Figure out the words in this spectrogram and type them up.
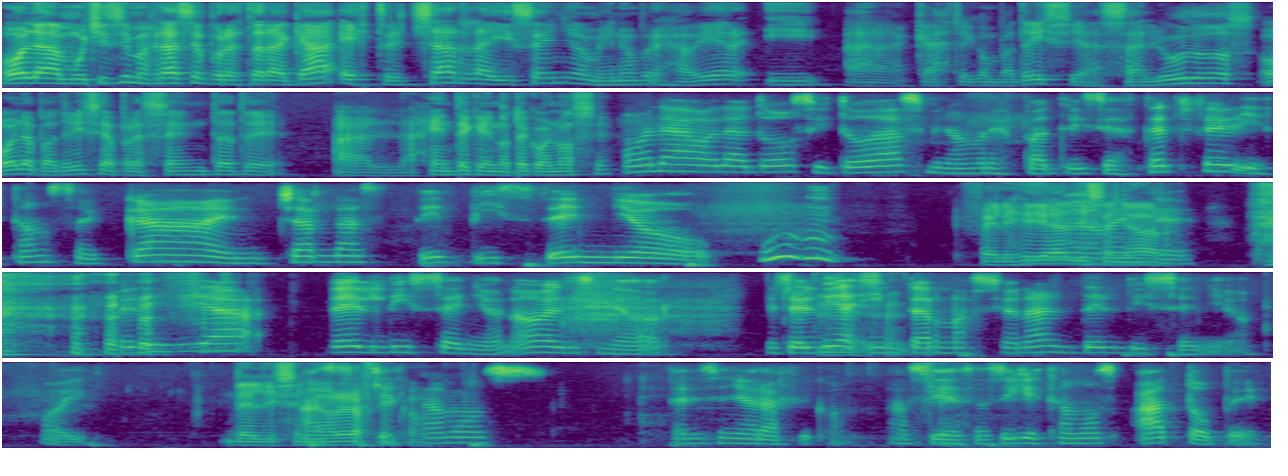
Hola, muchísimas gracias por estar acá. Esto es Charla Diseño. Mi nombre es Javier y acá estoy con Patricia. Saludos. Hola Patricia, preséntate a la gente que no te conoce. Hola, hola a todos y todas. Mi nombre es Patricia Stetfeld y estamos acá en Charlas de Diseño. Feliz día del diseñador. Feliz día del diseño, ¿no? Del diseñador. Es el Día Internacional del Diseño hoy. Del diseñador gráfico. Estamos el diseño gráfico. Así es, así que estamos a tope.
